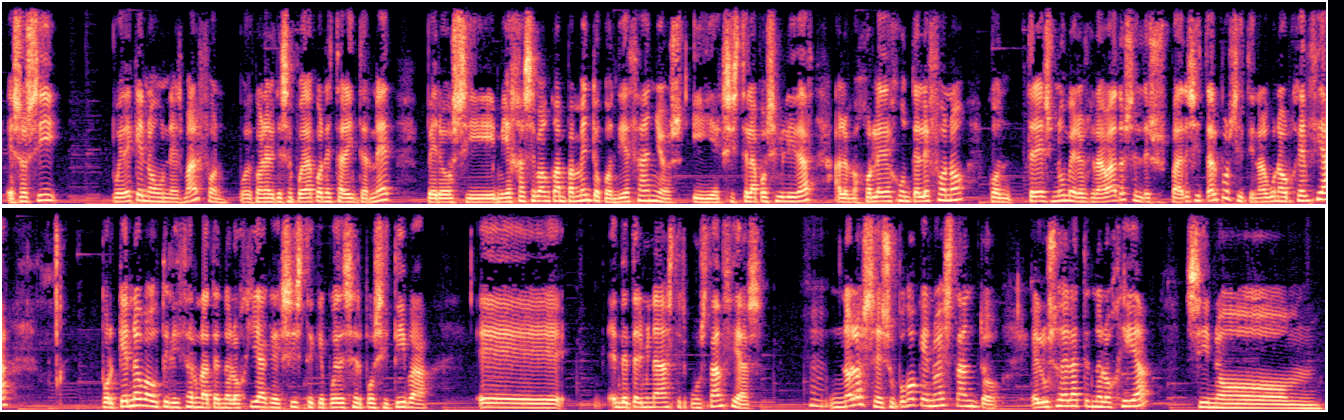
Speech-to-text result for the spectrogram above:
Eso sí, puede que no un smartphone, pues con el que se pueda conectar a internet, pero si mi hija se va a un campamento con 10 años y existe la posibilidad, a lo mejor le dejo un teléfono con tres números grabados, el de sus padres y tal, por si tiene alguna urgencia. ¿Por qué no va a utilizar una tecnología que existe que puede ser positiva eh, en determinadas circunstancias? No lo sé, supongo que no es tanto el uso de la tecnología, sino...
